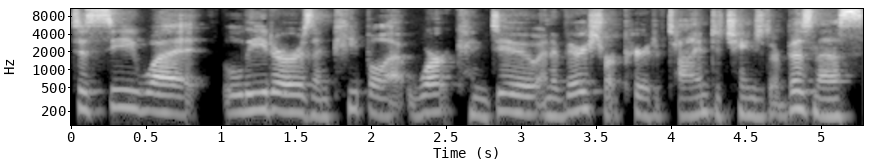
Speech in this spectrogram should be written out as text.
to see what leaders and people at work can do in a very short period of time to change their business.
